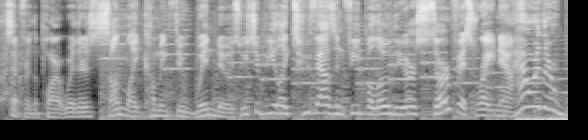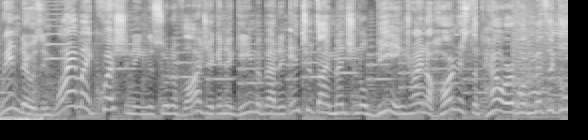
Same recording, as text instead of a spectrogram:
except for the part where there's sunlight coming through windows. We should be like 2,000 feet below the Earth's surface right now. How are there windows, and why am I questioning this sort of logic in a game about an interdimensional being trying to harness the power of a mythical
